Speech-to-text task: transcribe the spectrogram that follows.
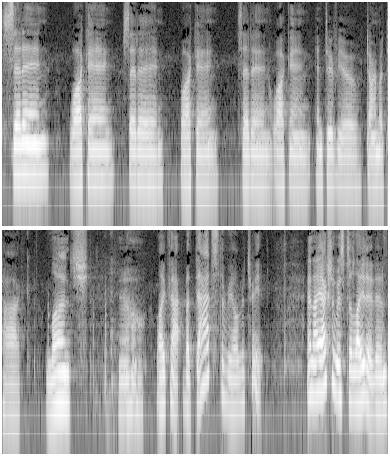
Sitting, walking, sitting, walking, sitting, walking, interview, Dharma talk, lunch, you know, like that. But that's the real retreat. And I actually was delighted in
